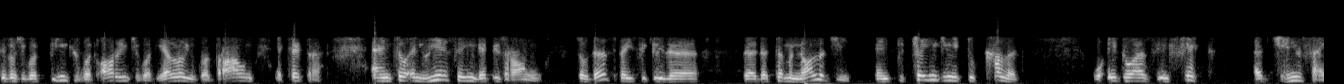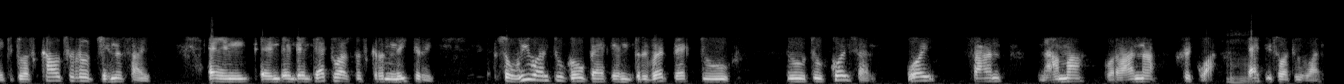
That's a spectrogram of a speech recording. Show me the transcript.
Because you've got pink, you've got orange, you've got yellow, you've got brown, etc. And so, and we are saying that is wrong. So that's basically the, the, the terminology and changing it to colored. It was in fact a genocide. It was cultural genocide. And, and, and, and that was discriminatory. So we want to go back and revert back to, to, to Khoisan. Khoi, San, Nama, Korana, Griqua. Mm-hmm. That is what we want.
